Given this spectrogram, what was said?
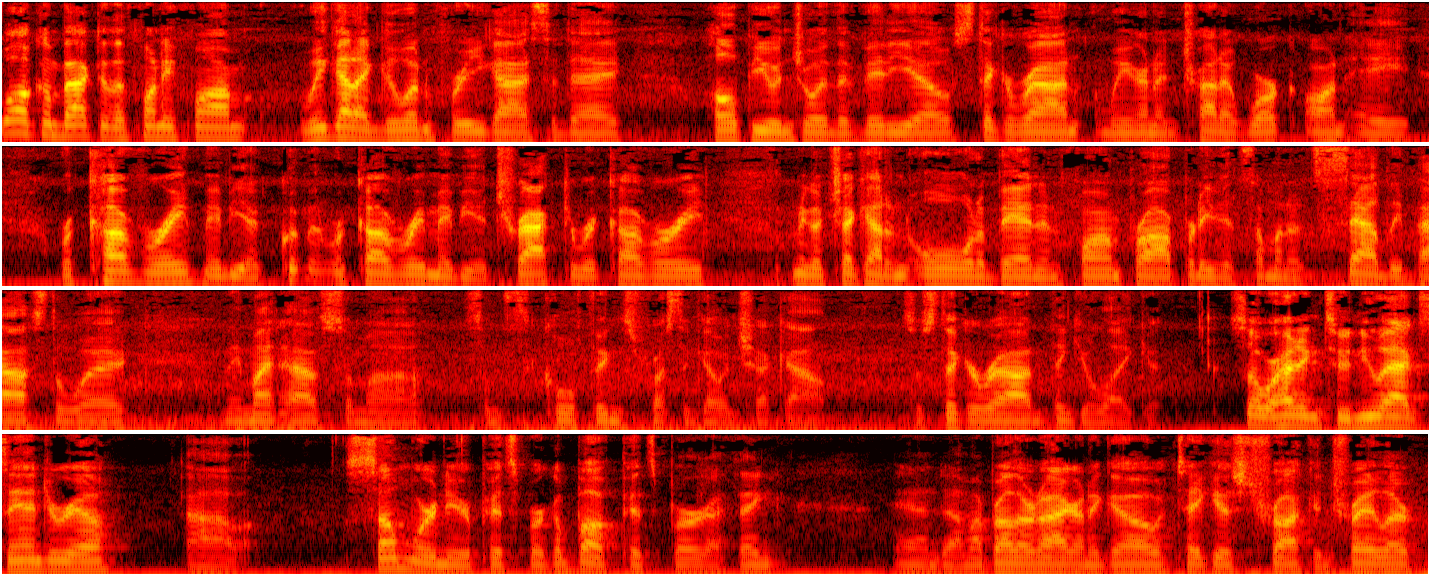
Welcome back to the Funny Farm. We got a good one for you guys today. Hope you enjoy the video. Stick around. We're gonna try to work on a recovery, maybe equipment recovery, maybe a tractor recovery. I'm gonna go check out an old abandoned farm property that someone had sadly passed away. And they might have some, uh, some cool things for us to go and check out. So stick around, I think you'll like it. So we're heading to New Alexandria, uh, somewhere near Pittsburgh, above Pittsburgh, I think. And uh, my brother and I are gonna go and take his truck and trailer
